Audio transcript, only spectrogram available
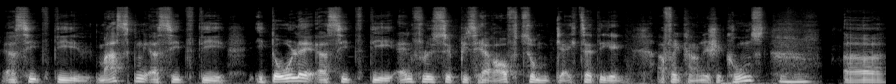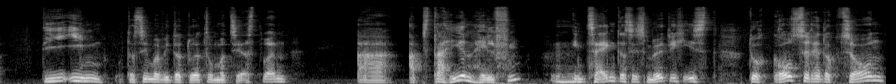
er sieht die Masken, er sieht die Idole, er sieht die Einflüsse bis herauf zum gleichzeitigen afrikanische Kunst, mhm. äh, die ihm, da sind wir wieder dort, wo wir zuerst waren, äh, abstrahieren helfen, mhm. ihm zeigen, dass es möglich ist, durch große Reduktion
